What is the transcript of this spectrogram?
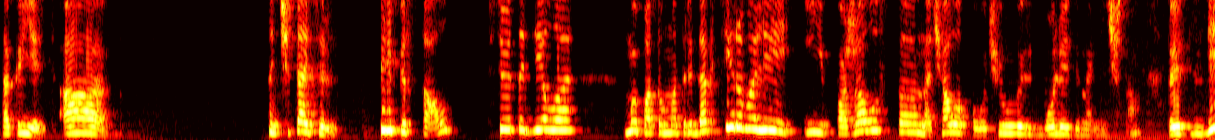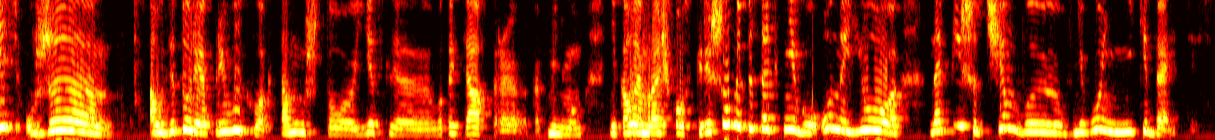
так и есть. А читатель переписал все это дело, мы потом отредактировали, и, пожалуйста, начало получилось более динамичным. То есть здесь уже аудитория привыкла к тому, что если вот эти авторы, как минимум Николай Мрачковский, решил написать книгу, он ее напишет, чем вы в него не кидаетесь.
